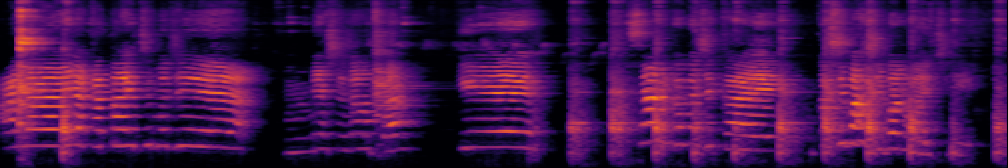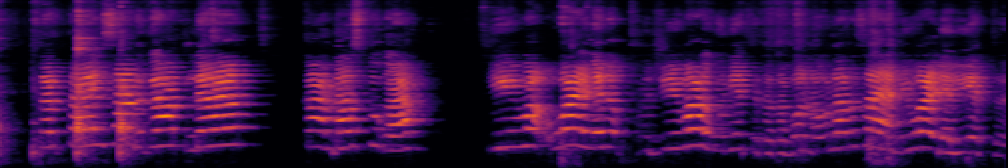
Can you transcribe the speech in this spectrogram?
आणि एका ताईची म्हणजे मेसेज होता की सारखं म्हणजे काय? कशी भाजी बनवायची? तर ताई सारखं आपल्या कांदा असतो का म्हणजे वाळवून येते. आता बनवणारच आहे येतं.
